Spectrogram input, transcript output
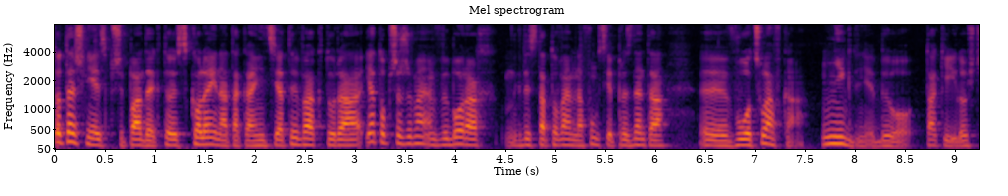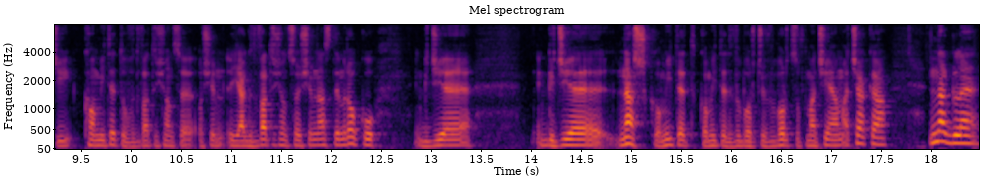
To też nie jest przypadek, to jest kolejna taka inicjatywa, która. Ja to przeżywałem w wyborach, gdy startowałem na funkcję prezydenta y, Włocławka. Nigdy nie było takiej ilości komitetów w 2008, jak w 2018 roku, gdzie, gdzie nasz komitet, Komitet Wyborczy Wyborców Macieja Maciaka, nagle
